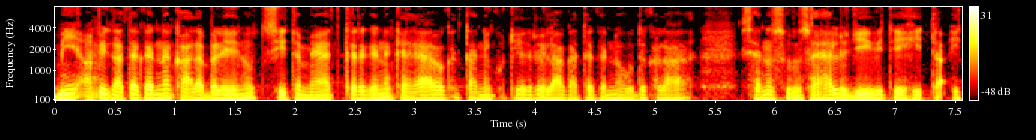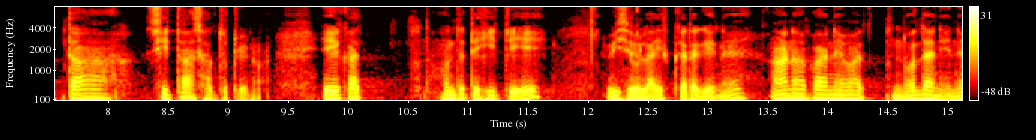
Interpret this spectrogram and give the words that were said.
මේ අපි ගත කරන කලබලේනොත් සිත මෑත් කරගෙන කැලාවක තනි කුටියකට වෙලා ගත කරන හුදකලා සනසුරු සහැල්ලු ජීවිතේ හිත ඉතා සිතා සතුට වෙනවා. ඒකත් හොඳට හිතේ විසුවලයිස් කරගෙන ආනාපානයවත් නොදැනෙන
